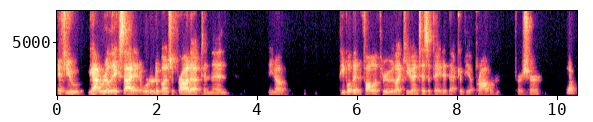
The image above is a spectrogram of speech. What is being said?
if you got really excited, ordered a bunch of product, and then you know people didn't follow through like you anticipated, that could be a problem for sure. Yep.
